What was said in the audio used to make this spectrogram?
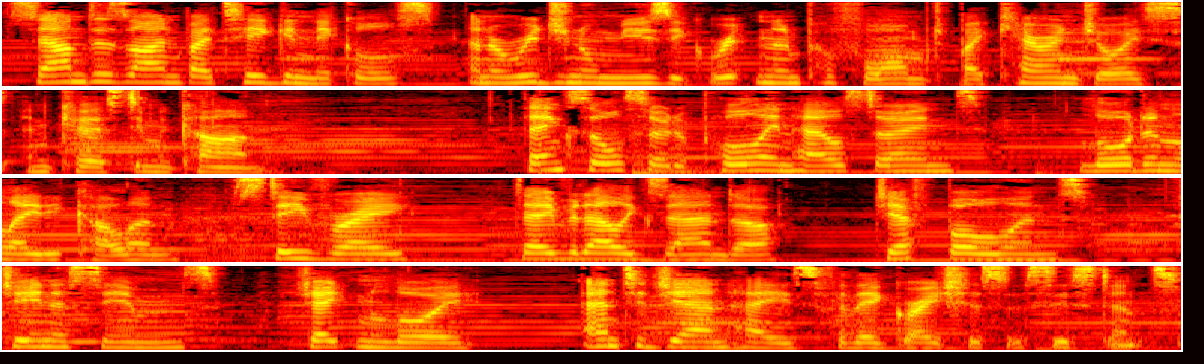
Sound designed by Tegan Nichols and original music written and performed by Karen Joyce and Kirsty McCann. Thanks also to Pauline Hailstones, Lord and Lady Cullen, Steve Rae, David Alexander, Geoff Bollands, Gina Sims, Jake Molloy, and to Jan Hayes for their gracious assistance.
